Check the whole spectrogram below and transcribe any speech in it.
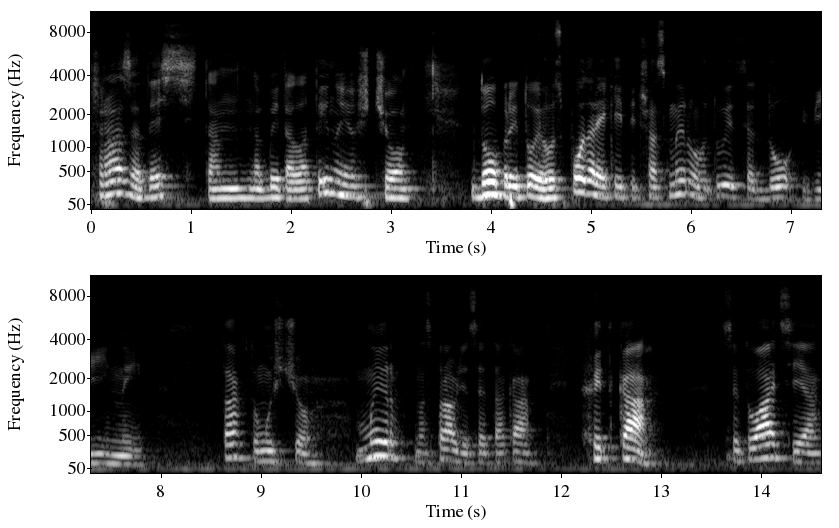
фраза, десь там набита латиною, що добрий той господар, який під час миру готується до війни. Так, тому що мир насправді це така хитка ситуація,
